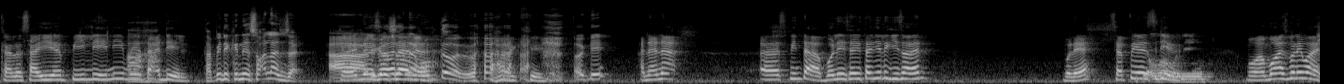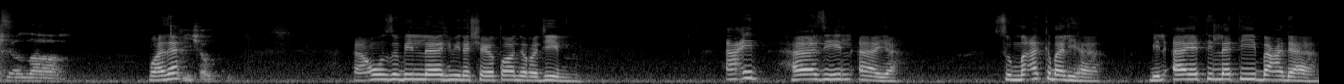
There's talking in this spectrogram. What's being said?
kalau saya yang pilih ni memang tak adil. Tapi dia kena soalan Ustaz. Ah, Kena soalan, soalan ya? betul. Okey. Okey. Anak-anak uh, Spinta, boleh saya tanya lagi soalan? Boleh eh? Siapa yang ya sedia? Muaz, Muaz boleh Muaz? InsyaAllah. Muaz eh? InsyaAllah. أعوذ بالله من الشيطان الرجيم أعد هذه الآية ثم أكملها بالآية التي بعدها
